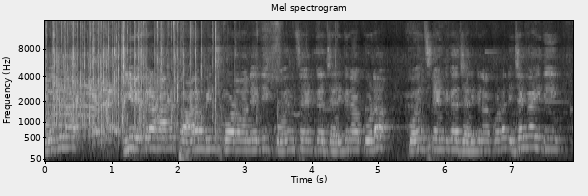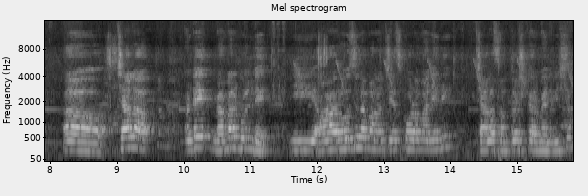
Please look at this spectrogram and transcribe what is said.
రోజున ఈ విగ్రహాన్ని ప్రారంభించుకోవడం అనేది కోయిన్సైడ్గా జరిగినా కూడా కోయిన్సిడెంట్గా జరిగినా కూడా నిజంగా ఇది చాలా అంటే మెమరబుల్ డే ఈ ఆ రోజున మనం చేసుకోవడం అనేది చాలా సంతోషకరమైన విషయం.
